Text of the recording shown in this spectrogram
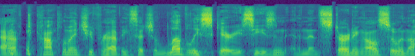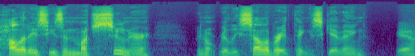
I have to compliment you for having such a lovely, scary season, and then starting also in the holiday season much sooner. We don't really celebrate Thanksgiving Yeah.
